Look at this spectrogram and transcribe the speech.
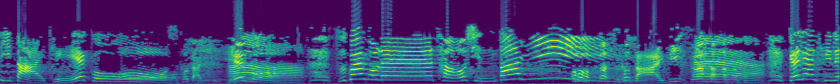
的大铁锅。哦，是口大铁锅。只怪我嘞粗心大意。哦，是口大的，是吧？哎，这两天呢，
